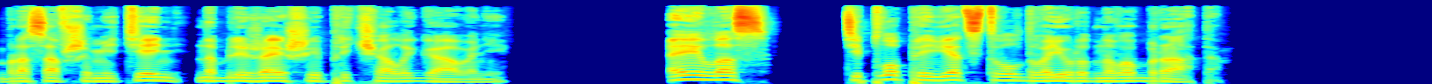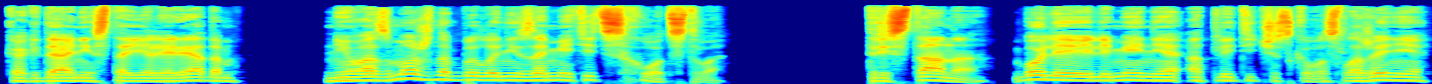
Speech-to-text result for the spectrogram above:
бросавшими тень на ближайшие причалы гавани. Эйлас тепло приветствовал двоюродного брата. Когда они стояли рядом, невозможно было не заметить сходства. Тристана, более или менее атлетического сложения,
